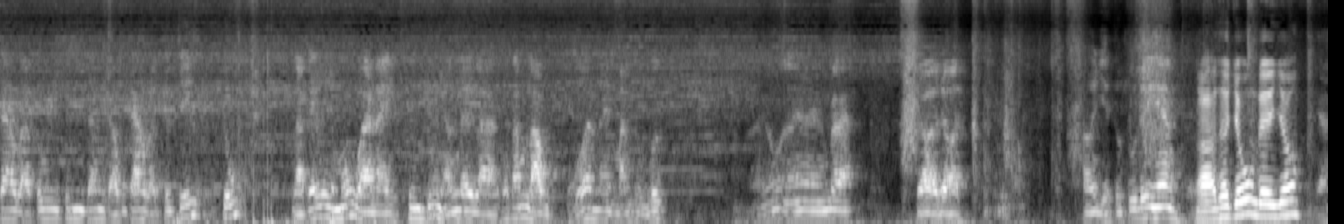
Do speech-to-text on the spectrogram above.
Sau là tôi xin trân trọng trao lại cho chí chú. Là cái món quà này xin chú nhận đây là cái tấm lòng của anh em mạnh thường quân đúng rồi ba. Rồi rồi. Thôi vậy tụi tôi đi nha rồi thôi chú đi chú. Dạ.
